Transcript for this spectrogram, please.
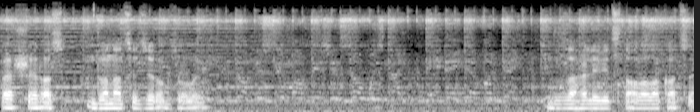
Перший раз 12 зірок зловив. Взагалі відстала локація.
